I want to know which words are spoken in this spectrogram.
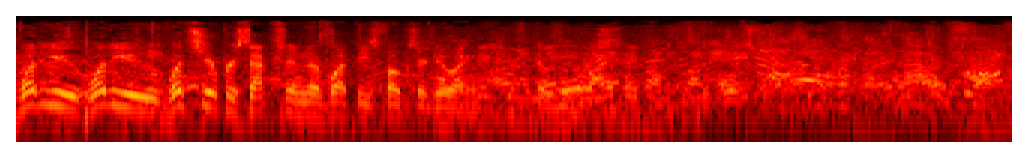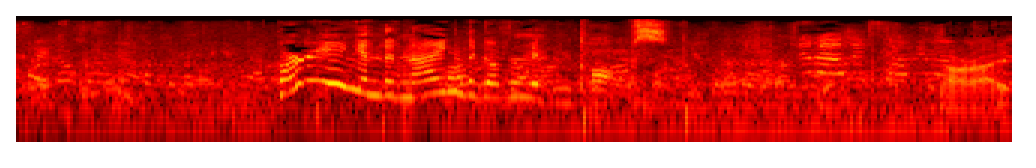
what do you What do you What's your perception of what these folks are doing? Partying and denying the government and cops. All right.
